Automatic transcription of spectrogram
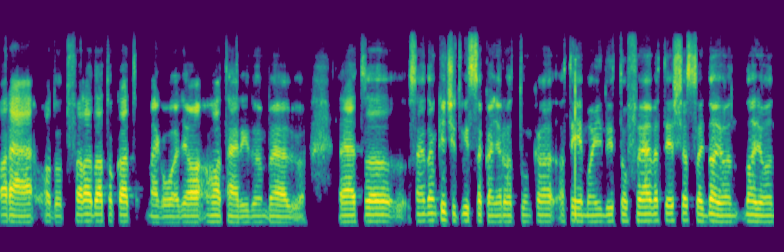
a ráadott feladatokat megoldja a határidőn belül. Tehát uh, szerintem kicsit visszakanyarodtunk a, a témaindító felvetéshez, hogy nagyon, nagyon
